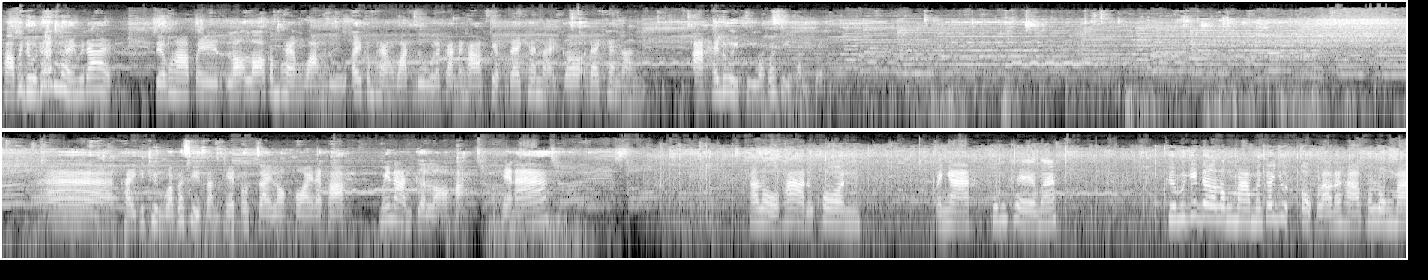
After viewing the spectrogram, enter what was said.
พาไปดูด้านในไม่ได้ เดี๋ยวพาไปเลาะเลาะกำแพงวังดูไอ้กำแพงวัดดูแล้วกันนะคะ เก็บได้แค่ไหนก็ได้แค่นั้นอะให้ดูอีกทีว่าพระศรีสันเพชรใครคิดถึงว่าพระศรีสันเพชรอดใจรอคอยนะคะ ไม่นานเกินรอค่ะ โอเคนะ ฮัลโหลค่ะทุกคน เป็นไงทุ่มเทไหมคือเมื่อกี้เดินลงมามันก็หยุดตกแล้วนะคะ พอลงมา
